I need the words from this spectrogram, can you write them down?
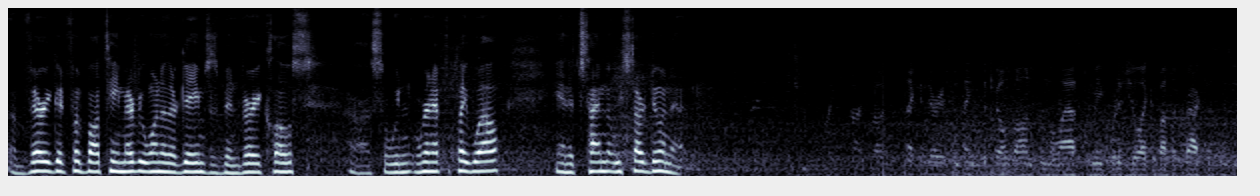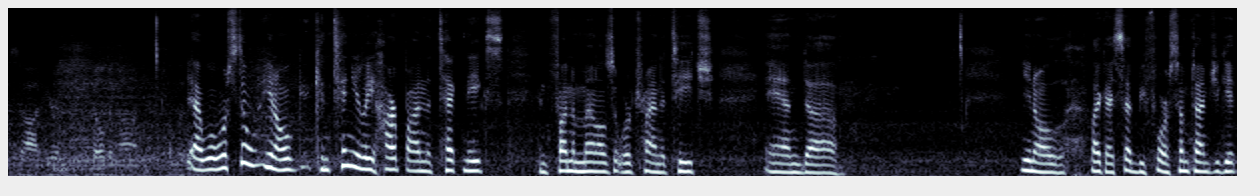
a, very good football team. Every one of their games has been very close. Uh, so we, are going to have to play well, and it's time that we start doing that. Mike, you talked about the secondary, some things to build on from the last week. What did you like about the practices you saw out here and building on? yeah, well, we're still, you know, continually harp on the techniques and fundamentals that we're trying to teach. And, uh, you know, like I said before, sometimes you get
